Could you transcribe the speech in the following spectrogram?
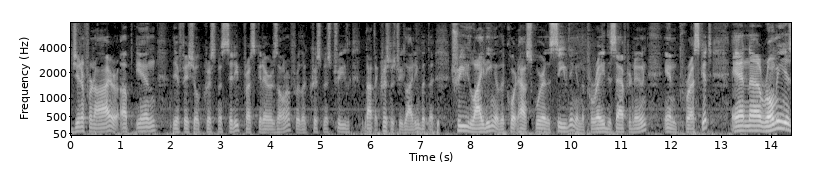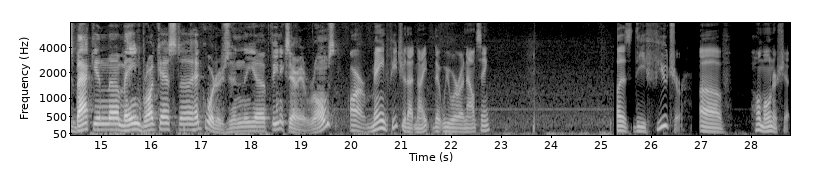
Jennifer and I are up in the official Christmas city, Prescott, Arizona, for the Christmas tree, not the Christmas tree lighting, but the tree lighting of the courthouse square this evening and the parade this afternoon in Prescott. And uh, Romy is back in uh, main broadcast uh, headquarters in the uh, Phoenix area. Rome's? Our main feature that night that we were announcing was the future of home ownership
